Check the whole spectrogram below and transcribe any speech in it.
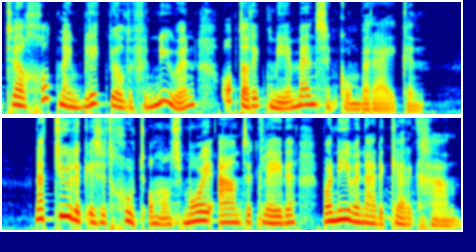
terwijl God mijn blik wilde vernieuwen, opdat ik meer mensen kon bereiken. Natuurlijk is het goed om ons mooi aan te kleden wanneer we naar de kerk gaan.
